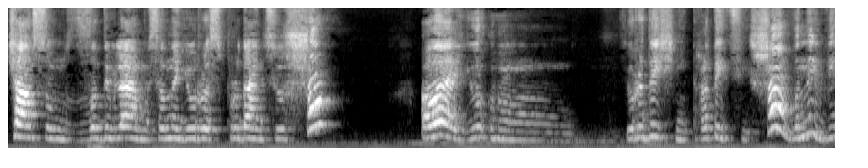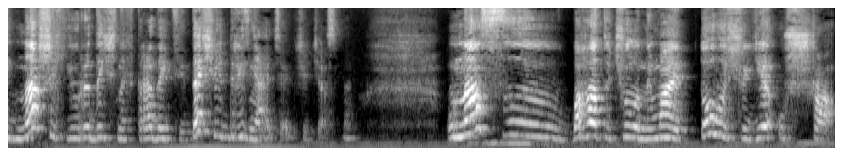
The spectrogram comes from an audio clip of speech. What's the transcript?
часом задивляємося на юриспруденцію США, але юридичні традиції США, вони від наших юридичних традицій дещо відрізняються, якщо чесно. У нас е, багато чого немає того, що є у США.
